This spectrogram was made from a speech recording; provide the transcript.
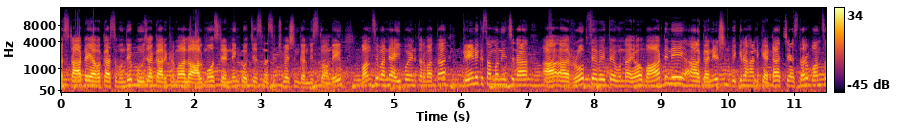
స్టార్ట్ అయ్యే అవకాశం ఉంది. పూజా కార్యక్రమాలు ఆల్మోస్ట్ ఎండింగ్ వచ్చేసిన సిచ్యువేషన్ కనిపిస్తోంది. వన్స్ ఇవన్నీ అయిపోయిన తర్వాత క్రేణికి సంబంధించిన రోప్స్ ఏవైతే ఉన్నాయో వాటిని ఆ గణేష్ విగ్రహానికి అటాచ్ చేస్తారు. వన్స్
